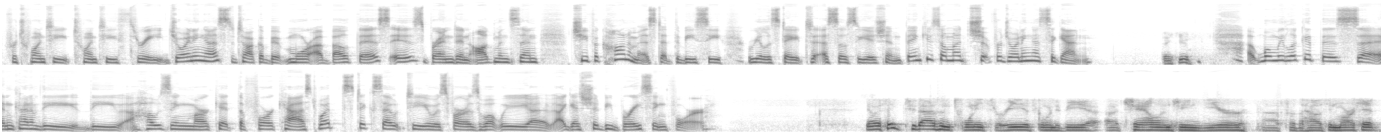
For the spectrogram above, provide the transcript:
for 2023. Joining us to talk a bit more about this is Brendon Ogmundson, Chief Economist at the BC Real Estate Association. Thank you so much for joining us again. Thank you. Uh, when we look at this uh, and kind of the the housing market, the forecast, what sticks out to you as far as what we, uh, I guess, should be bracing for? You know, I think 2023 is going to be a, a challenging year uh, for the housing market.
